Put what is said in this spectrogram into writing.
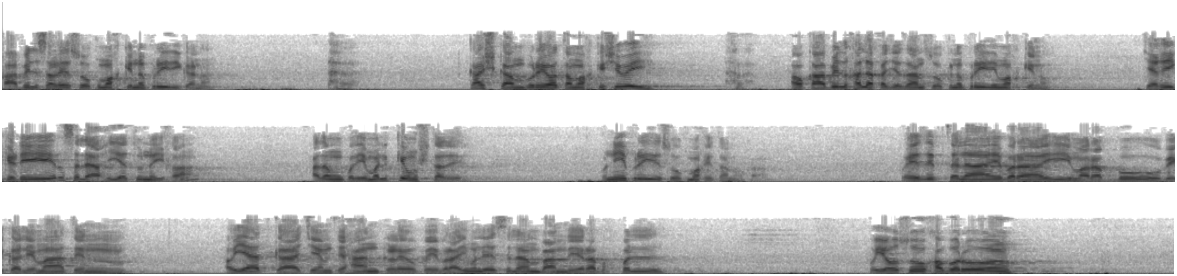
قابل سره سوک مخ کې نپری دي کنه کاش کام بره او تمخ کې شوی او قابل خلق جزان سوک نپری دي مخ کې نو چېږي کې ډېر صلاحیتونه ښه ادم په دې ملک کې مشته دي ونی پری سوک مخی تنو کا ویز ابتلا ابراهیم ربه بکلمات او یاد کا چې امتحان کړو په ابراهیم علی السلام باندې رب خپل په یو څو خبرو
